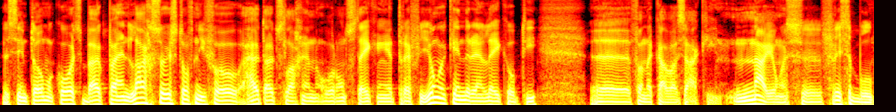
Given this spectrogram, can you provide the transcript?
De symptomen koorts, buikpijn, laag zuurstofniveau, huiduitslag en oorontstekingen treffen jonge kinderen en leken op die van de Kawasaki. Nou jongens, eh, frisse boel.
